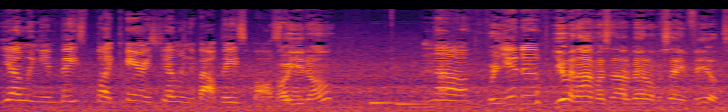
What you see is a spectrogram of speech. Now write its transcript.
yelling in base, like parents yelling about baseball. Stuff. Oh, you don't? No. Were you, you, do? You and I must not have been on the same fields.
